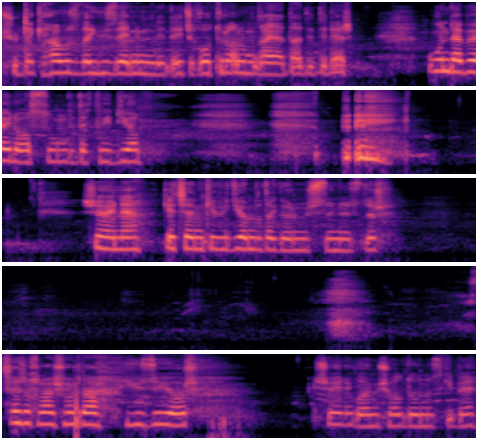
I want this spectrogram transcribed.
şuradaki havuzda yüzelim dedi. Oturalım kayada dediler. Bugün de böyle olsun dedik videom. Şöyle geçenki videomda da görmüşsünüzdür. Çocuklar şurada yüzüyor. Şöyle görmüş olduğunuz gibi.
